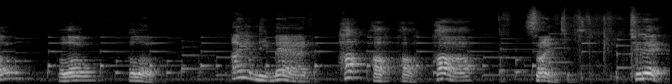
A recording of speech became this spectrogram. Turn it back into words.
Hello? Hello? Hello. I am the mad ha ha ha ha scientist. Today,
